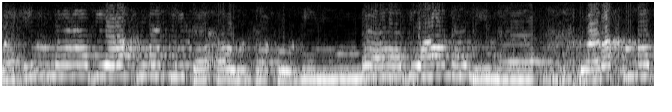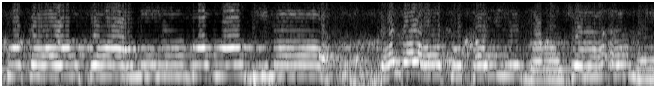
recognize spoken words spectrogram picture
وإنا برحمتك أوثق منا بعملنا ورحمتك أوسع من ذنوبنا. فلا تخيب رجاءنا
